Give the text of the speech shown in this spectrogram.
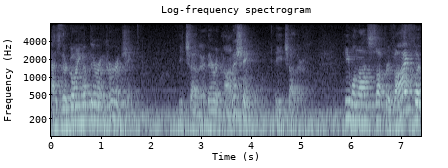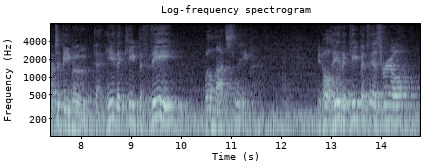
As they're going up they're encouraging each other, they're admonishing each other. He will not suffer thy foot to be moved, and he that keepeth thee will not sleep. Behold, he that keepeth Israel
